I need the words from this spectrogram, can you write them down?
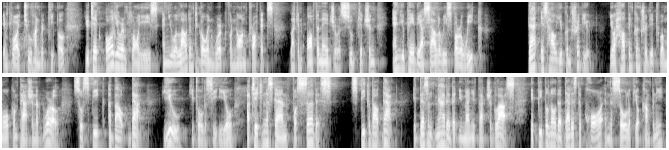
employ 200 people, you take all your employees and you allow them to go and work for nonprofits, like an orphanage or a soup kitchen, and you pay their salaries for a week? That is how you contribute. You're helping contribute to a more compassionate world. So speak about that. You, he told the CEO, are taking a stand for service. Speak about that. It doesn't matter that you manufacture glass. If people know that that is the core and the soul of your company,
